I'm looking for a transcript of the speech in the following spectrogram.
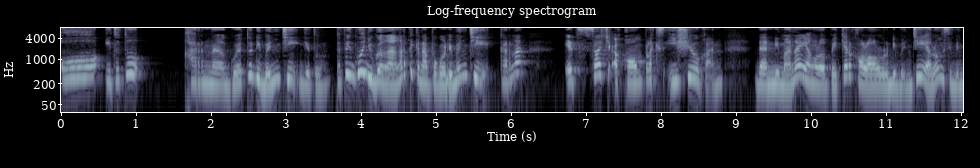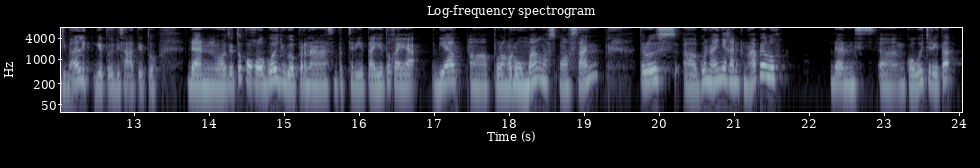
oh itu tuh karena gue tuh dibenci gitu. Tapi gue juga nggak ngerti kenapa gue dibenci. Karena it's such a complex issue kan. Dan di mana yang lo pikir kalau lo dibenci ya lo mesti benci balik gitu di saat itu. Dan waktu itu koko gue juga pernah sempet cerita gitu kayak dia uh, pulang rumah ngos-ngosan. Terus uh, gue nanya kan kenapa lo? Dan uh, koko gue cerita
